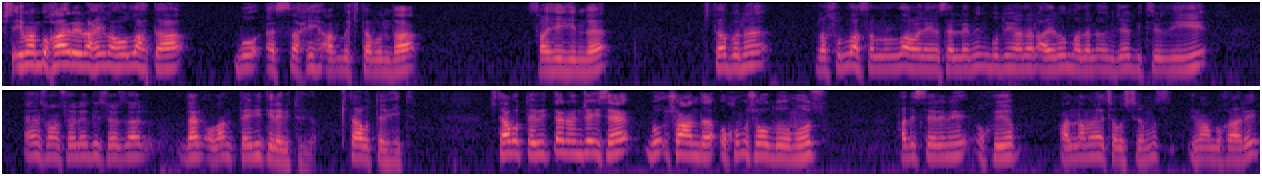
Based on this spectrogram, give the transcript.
İşte İmam Bukhari rahimahullah da bu Es-Sahih adlı kitabında sahihinde kitabını Resulullah sallallahu aleyhi ve sellemin bu dünyadan ayrılmadan önce bitirdiği en son söylediği sözlerden olan tevhid ile bitiriyor. Kitab-ı Tevhid. Kitab-ı Tevhid'den önce ise bu şu anda okumuş olduğumuz hadislerini okuyup anlamaya çalıştığımız İmam Bukhari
